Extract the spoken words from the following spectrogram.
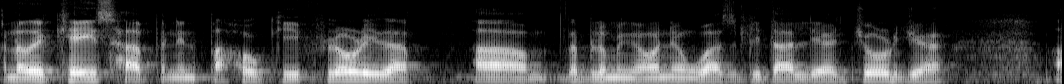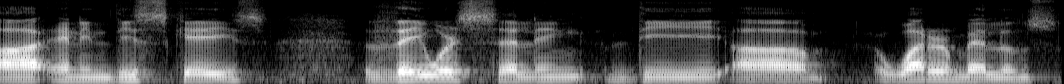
Another case happened in Pahokee, Florida. Um, the Blooming Onion was Vidalia, Georgia. and in this case, they were selling the watermelons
